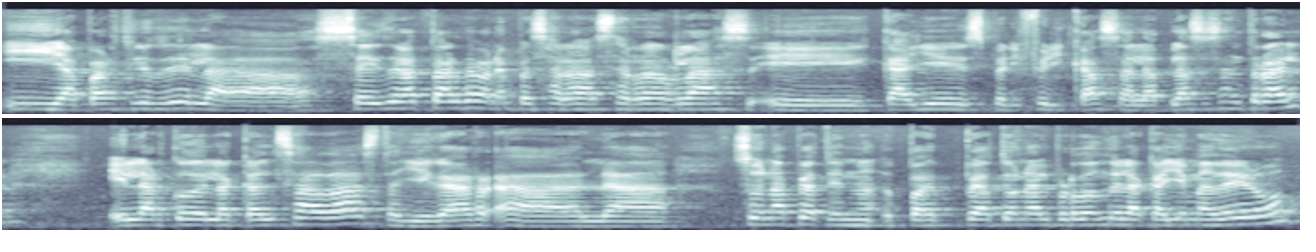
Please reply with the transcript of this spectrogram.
y a partir de las 6 de la tarde van a empezar a cerrar las eh, calles periféricas a la plaza central el arco de la calzada hasta llegar a la zona peatonal perdón, de la calle Madero.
